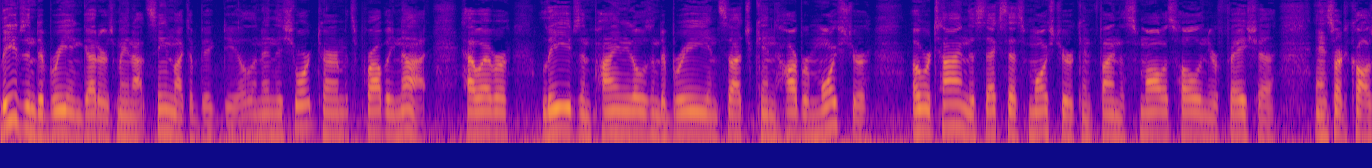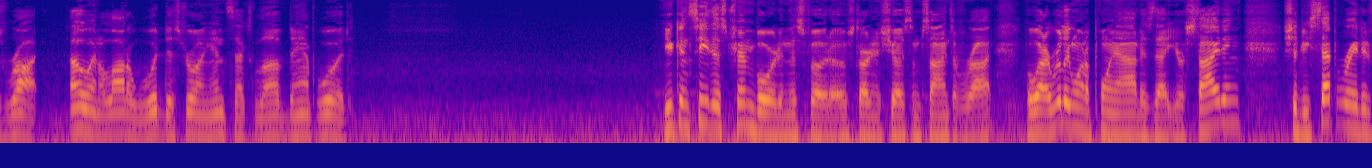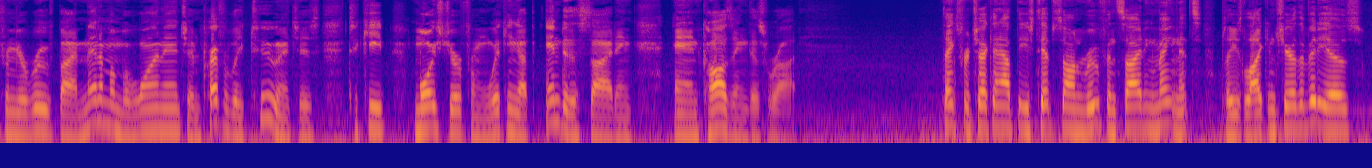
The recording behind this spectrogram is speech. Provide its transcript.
Leaves and debris in gutters may not seem like a big deal, and in the short term, it's probably not. However, leaves and pine needles and debris and such can harbor moisture. Over time, this excess moisture can find the smallest hole in your fascia and start to cause rot. Oh, and a lot of wood destroying insects love damp wood. You can see this trim board in this photo starting to show some signs of rot, but what I really want to point out is that your siding should be separated from your roof by a minimum of one inch and preferably two inches to keep moisture from wicking up into the siding and causing this rot. Thanks for checking out these tips on roof and siding maintenance. Please like and share the videos.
